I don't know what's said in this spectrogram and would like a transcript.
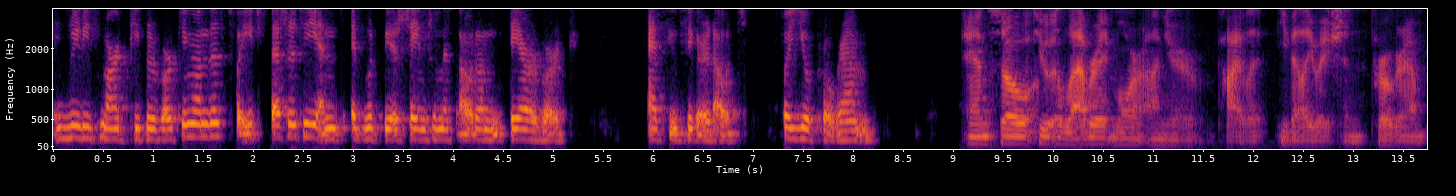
really smart people working on this for each specialty, and it would be a shame to miss out on their work as you figure it out for your program. And so, to elaborate more on your pilot evaluation program,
